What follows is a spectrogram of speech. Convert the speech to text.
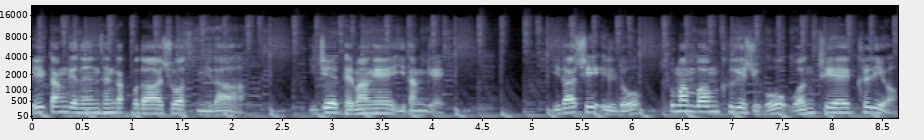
1단계는 생각보다 쉬웠습니다. 이제 대망의 2단계 2-1도 수만 번 크게 쉬고 원트에 클리어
